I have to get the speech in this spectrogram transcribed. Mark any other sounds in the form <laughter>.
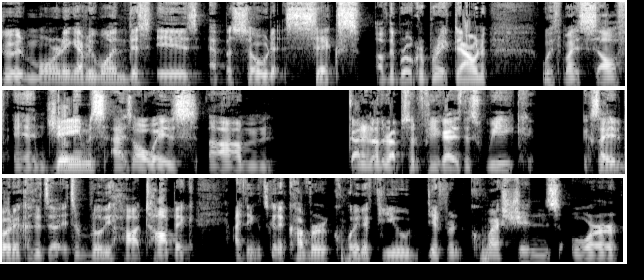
Good morning, everyone. This is episode six of the Broker Breakdown with myself and James. As always, um, got another episode for you guys this week. Excited about it because it's a it's a really hot topic. I think it's going to cover quite a few different questions or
